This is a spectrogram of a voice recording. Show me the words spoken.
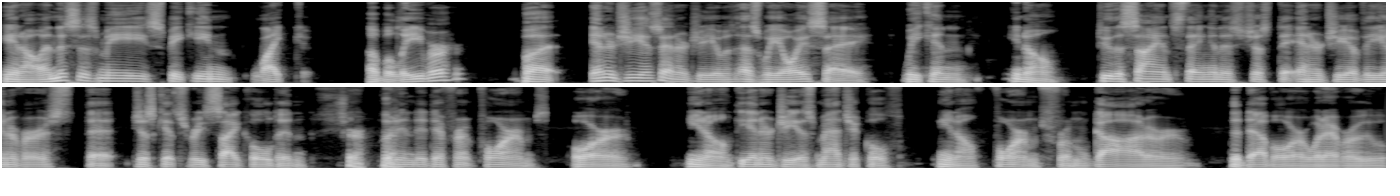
You know, and this is me speaking like a believer, but energy is energy, as we always say. We can, you know, do the science thing, and it's just the energy of the universe that just gets recycled and Sure. put Yeah. into different forms or you know the energy is magical you know forms from god or the devil or whatever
